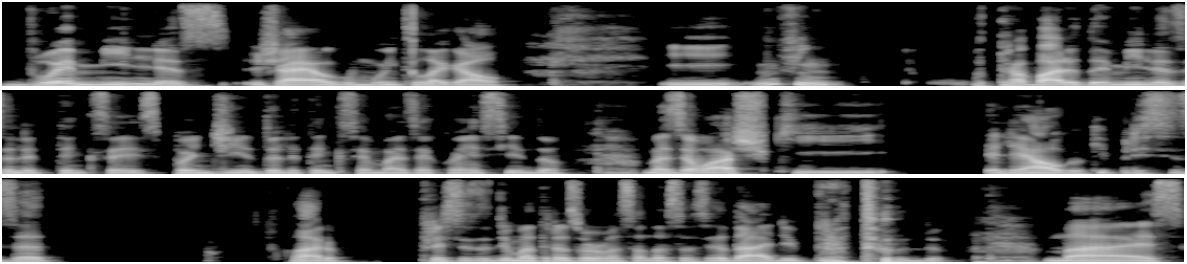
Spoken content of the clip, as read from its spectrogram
do Emílias já é algo muito legal. E, enfim, o trabalho do Emílias ele tem que ser expandido, ele tem que ser mais reconhecido, mas eu acho que ele é algo que precisa, claro, precisa de uma transformação da sociedade para tudo. Mas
